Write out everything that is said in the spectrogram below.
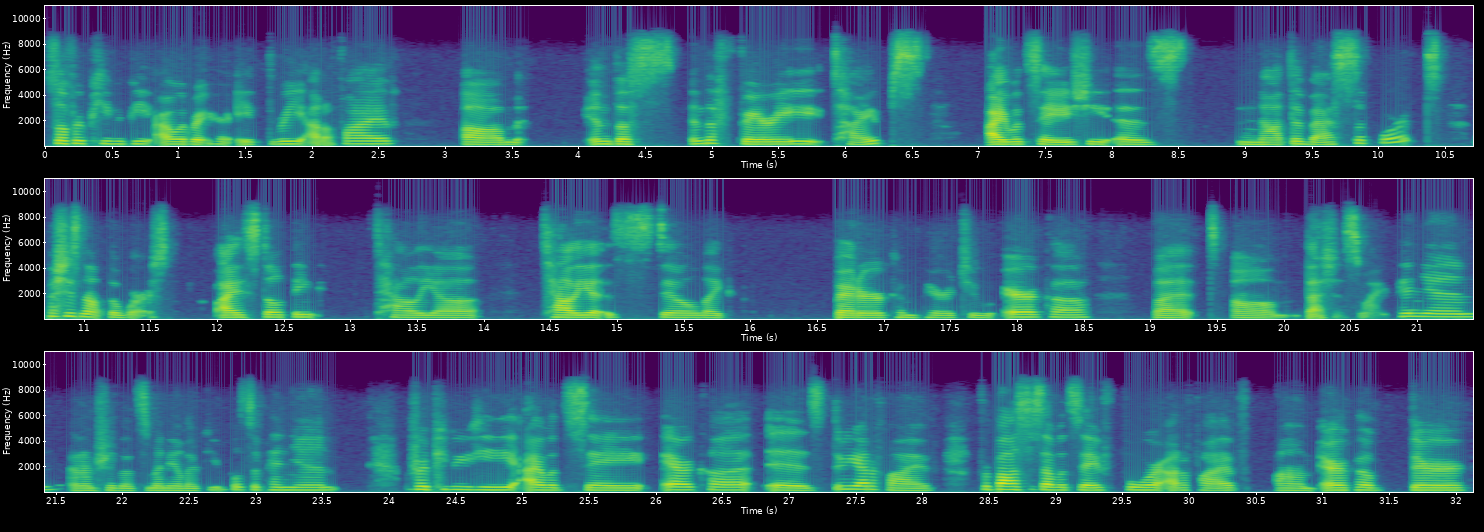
So for PvP, I would rate her a 3 out of 5. Um, in the in the fairy types, I would say she is not the best support, but she's not the worst. I still think Talia Talia is still like better compared to Erika, but um, that's just my opinion, and I'm sure that's many other people's opinion. For PvP, I would say Erika is 3 out of 5. For bosses, I would say 4 out of 5. Um, Erika, there,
